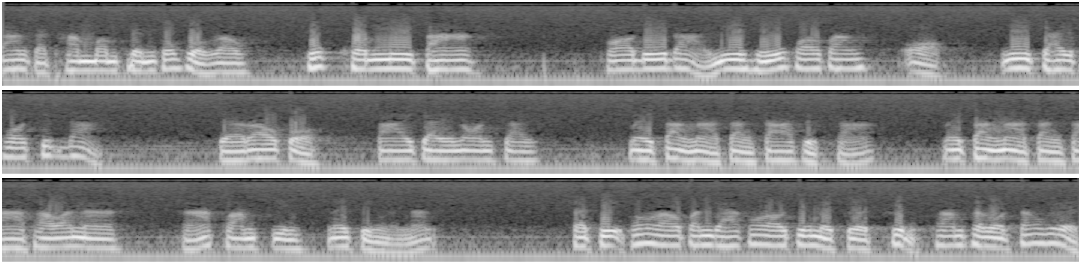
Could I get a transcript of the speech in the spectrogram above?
การกระทำบำเพ็ญของพวกเรา ทุกคนมีตา พอดูได้ มีหูพอฟังออก มีใจพอคิดได้ แต่เราก็ตายใจนอนใจ ไม่ตั้งหน้าตั้งตาศึกษา ไม่ตั้งหน้าตั้งตาภาวนา หาความจริงในสิ่งเหล่านั้นสติของเราปัญญาของเราจึงไม่เกิดขึ้น ความสลดสังเวช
